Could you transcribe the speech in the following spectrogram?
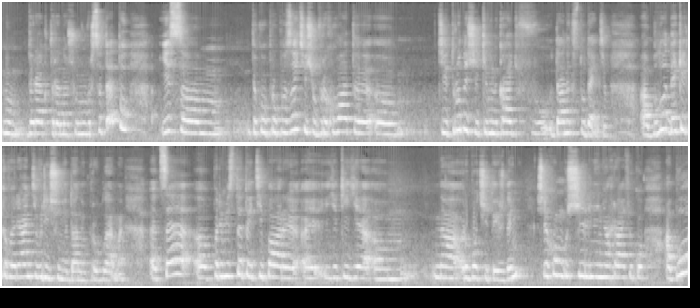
ну, до ректора нашого університету із ем, такою пропозицією, щоб врахувати е, ті труднощі, які виникають в даних студентів. Було декілька варіантів рішення даної проблеми. Е, Це е, перемістити ті пари, які є ем, на робочий тиждень шляхом ущільнення графіку, або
